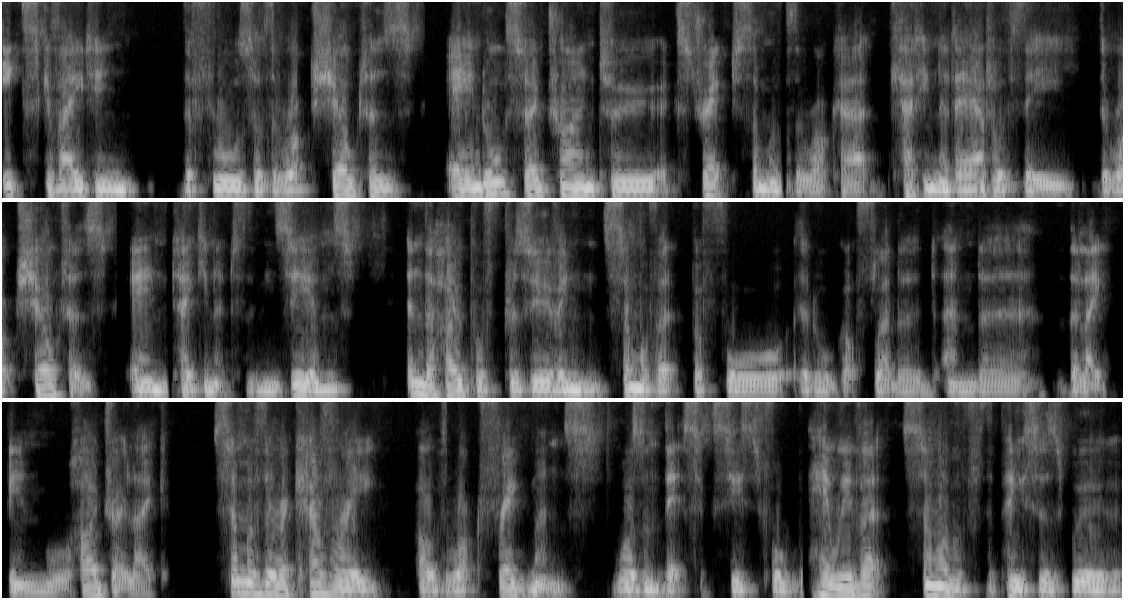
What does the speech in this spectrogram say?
excavating the floors of the rock shelters and also trying to extract some of the rock art, cutting it out of the, the rock shelters and taking it to the museums in the hope of preserving some of it before it all got flooded under uh, the Lake Benmore Hydro Lake. Some of the recovery of rock fragments wasn't that successful. However, some of the pieces were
